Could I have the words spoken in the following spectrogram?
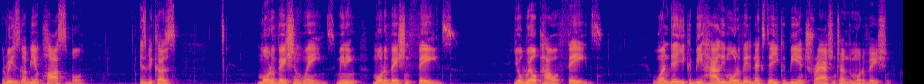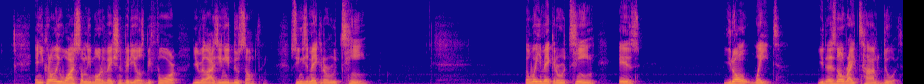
The reason it's going to be impossible is because motivation wanes, meaning motivation fades. Your willpower fades. One day you could be highly motivated, next day you could be in trash in terms of motivation. And you can only watch so many motivation videos before you realize you need to do something. So you need to make it a routine. The way you make it a routine is you don't wait. You, there's no right time to do it.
